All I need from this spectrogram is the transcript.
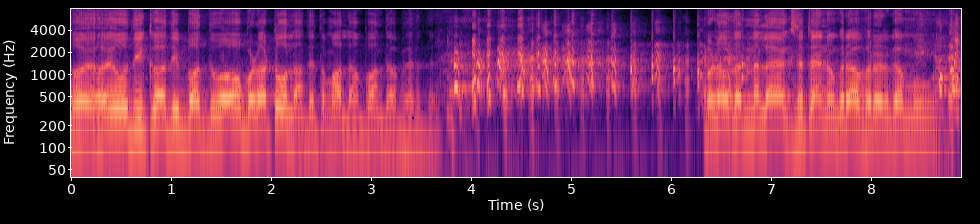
ਓਏ ਹੋਏ ਉਹਦੀ ਕਾਦੀ ਬਦਦੁਆ ਉਹ ਬੜਾ ਢੋਲਾਂ ਤੇ ਧਮਾਲਾਂ ਪਾਉਂਦਾ ਫਿਰਦਾ ਬੜਾ ਉਹਦਾ ਨਲਾਇਕ ਸਟੈਨੋਗ੍ਰਾਫਰ ਵਰਗਾ ਮੂੰਹ ਹੈ।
